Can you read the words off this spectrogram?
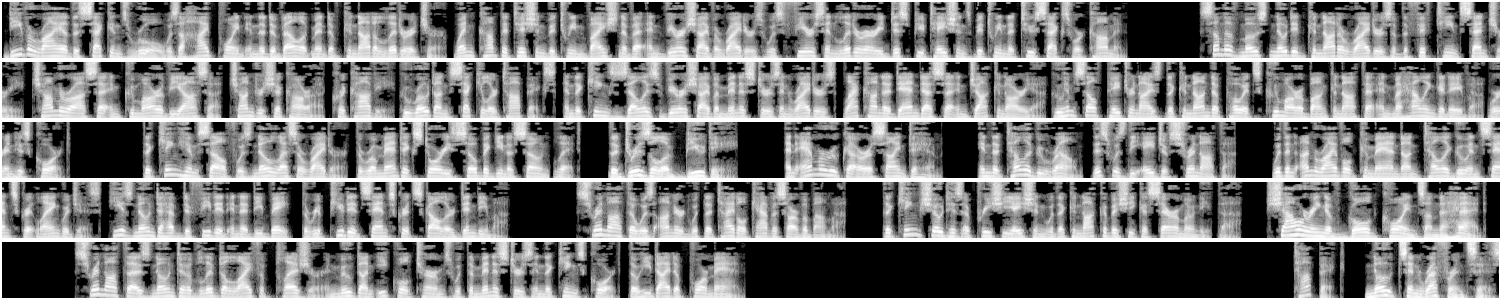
Deva Raya II's rule was a high point in the development of Kannada literature, when competition between Vaishnava and Virashaiva writers was fierce and literary disputations between the two sects were common. Some of most noted Kannada writers of the 15th century, Chamarasa and Kumara Vyasa, Chandrasekhara who wrote on secular topics, and the king's zealous Virashaiva ministers and writers, Lakhana Dandesa and Jakanarya who himself patronized the Kannada poets Kumarabankanatha and Mahalingadeva were in his court. The king himself was no less a writer, the romantic stories Sobhagina Soan lit, the drizzle of beauty, and Amaruka are assigned to him. In the Telugu realm, this was the age of Srinatha. With an unrivaled command on Telugu and Sanskrit languages, he is known to have defeated in a debate, the reputed Sanskrit scholar Dindima. Srinatha was honoured with the title Kavisarvabhauma. The king showed his appreciation with a Kanakabhisheka ceremony the showering of gold coins on the head. Srinatha is known to have lived a life of pleasure and moved on equal terms with the ministers in the king's court, though he died a poor man. Topic: Notes and references.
